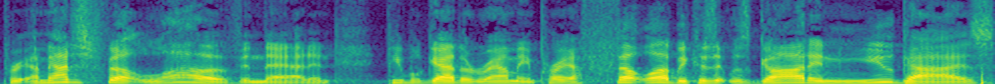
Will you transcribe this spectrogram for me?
Pre- I mean, I just felt love in that. And people gathered around me and prayed. I felt love because it was God and you guys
